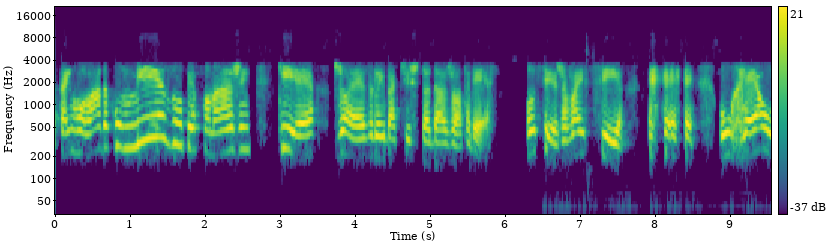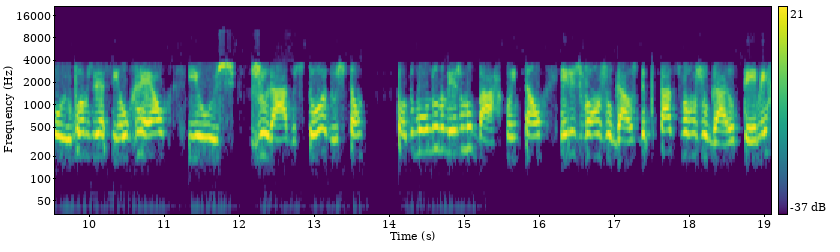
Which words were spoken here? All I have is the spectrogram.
está enrolada com o mesmo personagem que é Joesley Batista da JBS. Ou seja, vai ser é, o réu, vamos dizer assim, o réu e os jurados todos estão todo mundo no mesmo barco. Então, eles vão julgar, os deputados vão julgar o Temer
